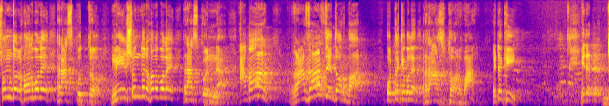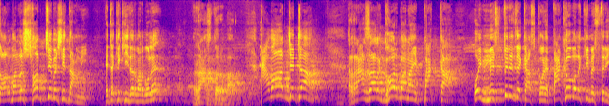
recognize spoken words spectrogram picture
সুন্দর হল বলে রাজপুত্র, মেয়ে সুন্দর হল বলে রাজকন্যা। আবার রাজার যে দরবার, ওটাকে বলে রাজ দরবার এটা কি? এটা দরবারের সবচেয়ে বেশি দামি। এটাকে কি দরবার বলে? রাজ দরবার আবার যেটা রাজার ঘর বানায় পাক্কা। ওই মিস্ত্রি যে কাজ করে, তাকেও বলে কি মিস্ত্রি?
